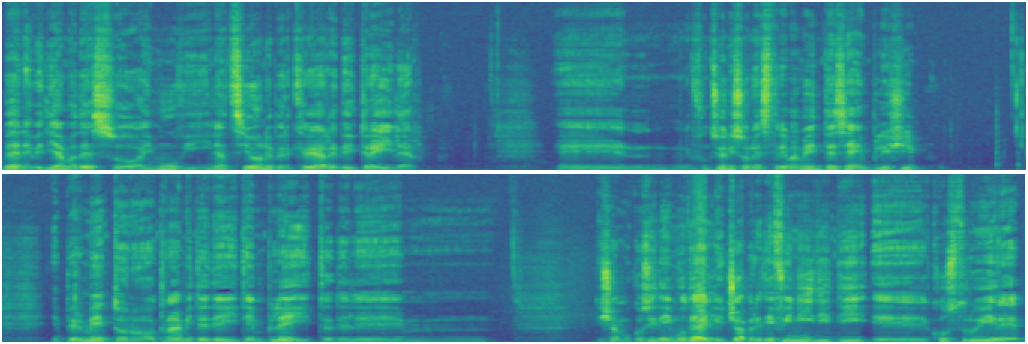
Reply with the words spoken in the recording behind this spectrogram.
Bene, vediamo adesso iMovie in azione per creare dei trailer. Eh, le funzioni sono estremamente semplici e permettono tramite dei template, delle, mm, diciamo così, dei modelli già predefiniti di eh, costruire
